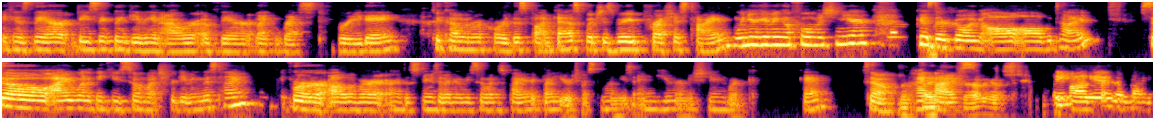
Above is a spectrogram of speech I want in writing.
because they are basically giving an hour of their like rest free day to come and record this podcast, which is very precious time when you're giving a full mission year because they're going all all the time. So I want to thank you so much for giving this time for all of our, our listeners that are going to be so inspired by your testimonies and your missionary work. Okay. So no, high fives. Thank you.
